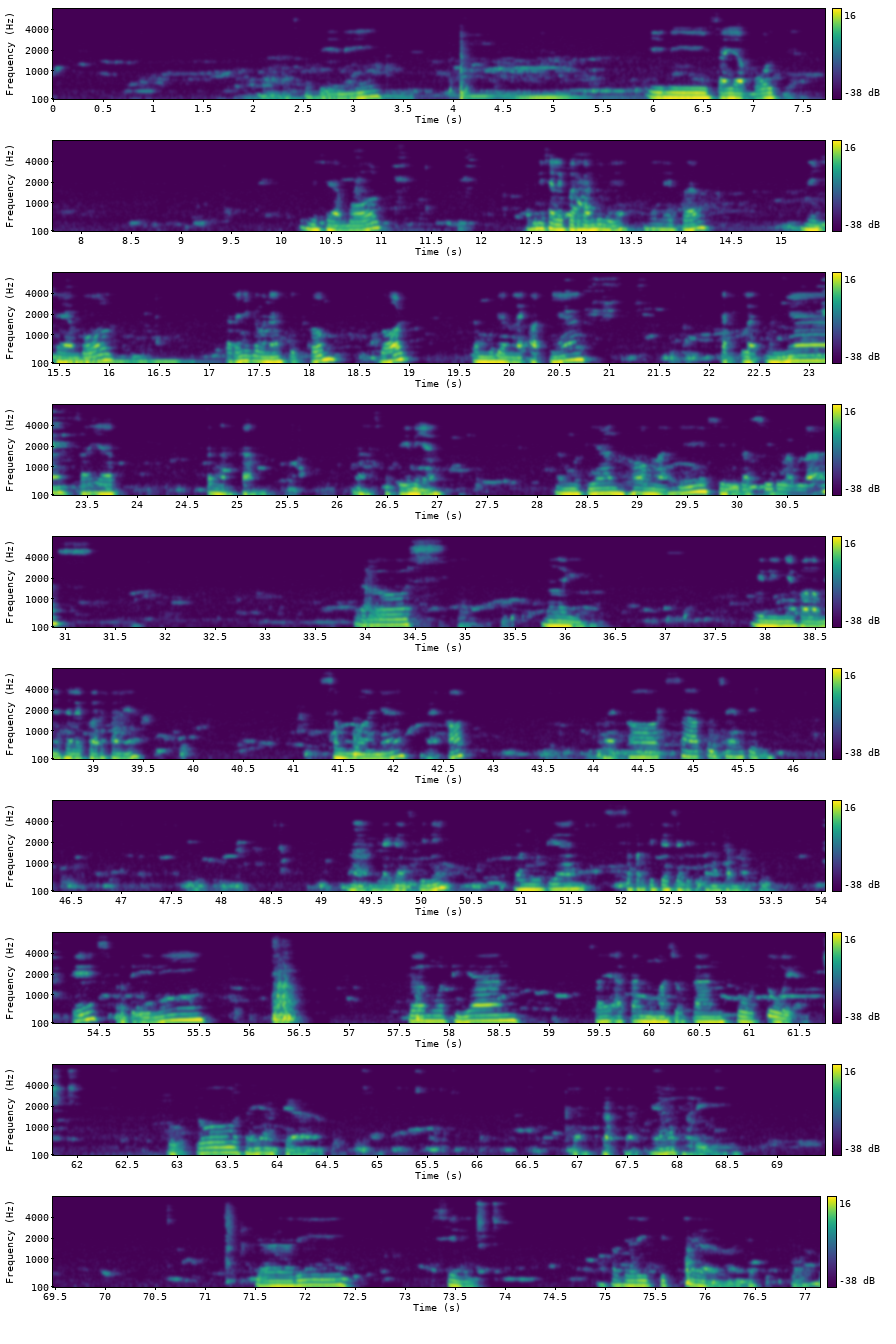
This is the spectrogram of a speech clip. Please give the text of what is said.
Nah seperti ini. Ini saya bold ya ini saya bold tapi ini saya lebarkan dulu ya. Ini lebar. Ini saya bold caranya gimana? Klik home bold kemudian layoutnya text alignmentnya saya tengahkan. Nah seperti ini ya. Kemudian home lagi sini kasih 12 terus ini lagi. Ininya kolomnya saya lebarkan ya semuanya. Layout layout 1 cm nah kira-kira segini kemudian seperti biasa kita tengahkan lagi. Oke seperti ini. Kemudian saya akan memasukkan foto ya. Foto saya ada fotonya saya drag saja dari dari sini. Atau dari picture? Ada picture.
